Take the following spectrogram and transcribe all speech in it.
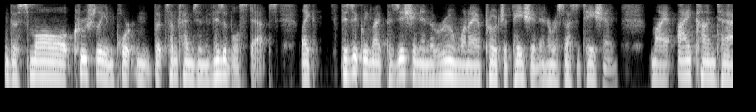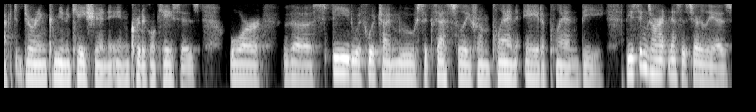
the small, crucially important, but sometimes invisible steps, like physically my position in the room when I approach a patient in a resuscitation, my eye contact during communication in critical cases, or the speed with which I move successfully from plan A to plan B. These things aren't necessarily as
